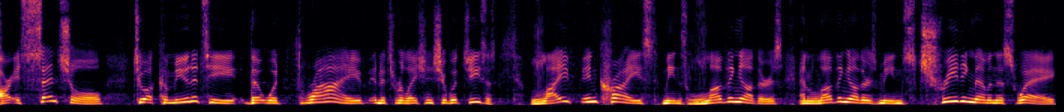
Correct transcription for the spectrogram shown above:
are essential to a community that would thrive in its relationship with Jesus. Life in Christ means loving others, and loving others means treating them in this way.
